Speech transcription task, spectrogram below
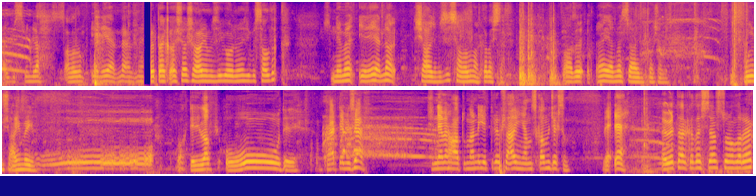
Hadi bismillah salalım yeni yerine. Evet arkadaşlar şahinimizi gördüğünüz gibi saldık. Şimdi hemen yeni yerine şahinimizi salalım arkadaşlar. Fazla ne gelmez şahin paşamız. Buyurun Şahin Bey'im. Bak dedi laf. Oo dedi. Tertemiz yer. Şimdi hemen hatunlarını getiriyorum Şahin yalnız kalmayacaksın. Bekle. Evet arkadaşlar son olarak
